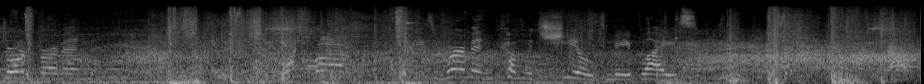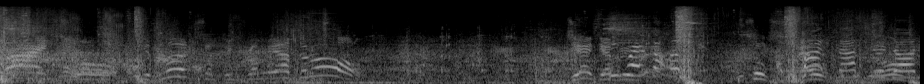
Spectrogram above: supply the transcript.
Storm vermin. Black fire! These vermin come with shields, mayflies. Ah, Lord. You've learned something from me after all. Dead Beware everywhere. the hook! This will smell. Master done!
